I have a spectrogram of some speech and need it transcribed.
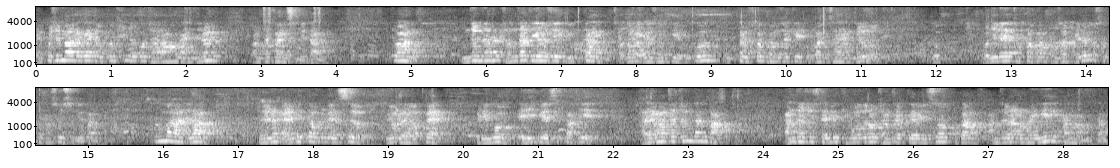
190마력의 높은 출력을 자랑하는 엔진을 장착하였습니다. 또한 운전자는 전자제어식 6단 자동화 변속기 혹은 6단 수동 변속기 두 가지 사용 중 본인의 적합한 변속기를 선택할 수 있습니다. 뿐만 아니라 저희는 LBWS, 듀얼 에어백, 그리고 ABS까지 다양한 최첨단 다- 안전 시스템이 기본으로 장착되어 있어 보다 안전한 운행이 가능합니다.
